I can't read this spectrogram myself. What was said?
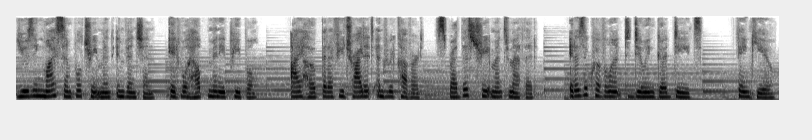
Using my simple treatment invention, it will help many people. I hope that if you tried it and recovered, spread this treatment method. It is equivalent to doing good deeds. Thank you.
